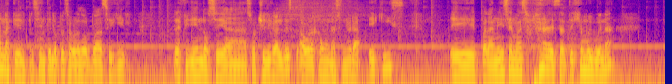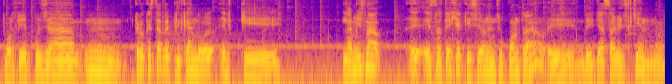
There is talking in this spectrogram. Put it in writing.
en la que el presidente López Obrador va a seguir refiriéndose a Xochitl Galvez, ahora como la señora X. Eh, para mí se me hace una estrategia muy buena. Porque pues ya mm, creo que está replicando el que la misma eh, estrategia que hicieron en su contra eh, de ya sabes quién, ¿no?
